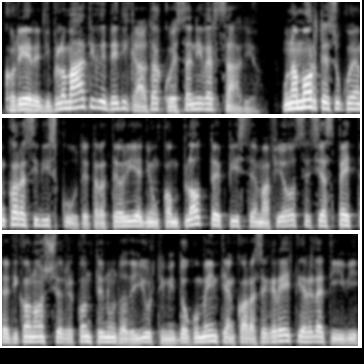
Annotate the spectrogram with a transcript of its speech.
Corriere diplomatico è dedicato a questo anniversario. Una morte su cui ancora si discute tra teorie di un complotto e piste mafiose si aspetta di conoscere il contenuto degli ultimi documenti ancora segreti relativi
